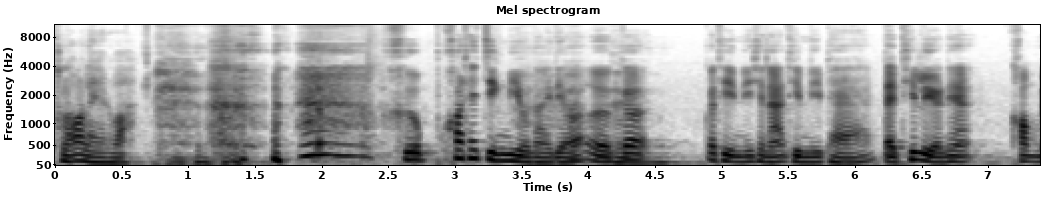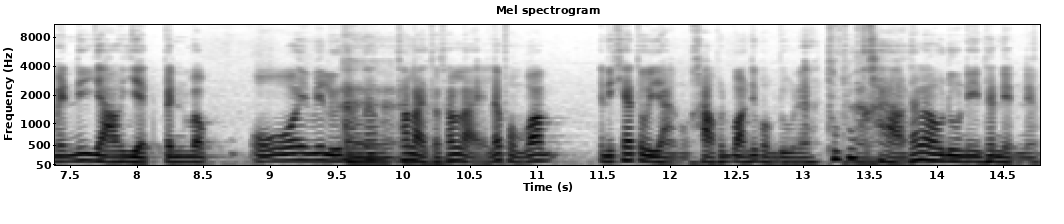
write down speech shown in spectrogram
ทะเลาะอะไรกันวะคือข้อเท็จจริงมีอยู่หน่อยเดียวว่าเออก็ก็ทีมนี้ชนะทีมนี้แพ้ แต่ที่เหลือเนี่ย comment นี่ยาวเหยียดเป็นแบบโอ้ยไม่รู้ทั้งอ่าเท่าไหร่ต่อเท่าไหร่แล้วผมว่าอันนี้แค่ตัวอย่างของข่าวฟุตบอลที่ผมดูนะ ทุกอ่าๆข่าวถ้าเราดูในอินเทอร์เน็ตเนี่ย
